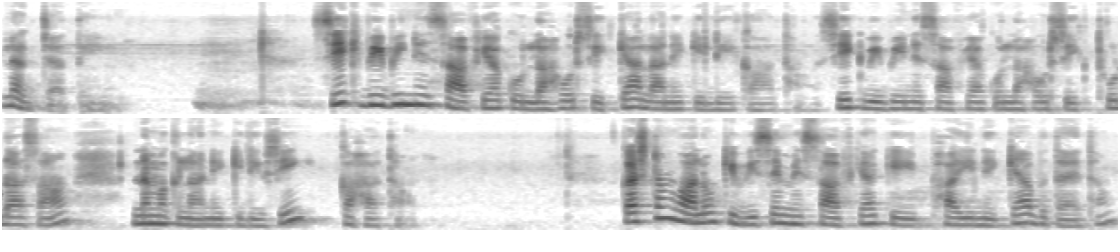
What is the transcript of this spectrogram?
लग जाते हैं। शेख बीबी ने साफिया को लाहौर से क्या लाने के लिए कहा था? शेख बीबी ने साफिया को लाहौर से थोड़ा सा नमक लाने के लिए उसे कहा था। कस्टम वालों के विषय में साफिया के भाई ने क्या बताया था?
